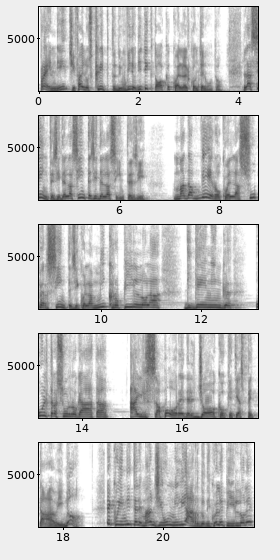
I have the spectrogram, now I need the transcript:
prendi, ci fai lo script di un video di TikTok, quello è il contenuto. La sintesi della sintesi della sintesi. Ma davvero quella super sintesi, quella micropillola di gaming ultra surrogata ha il sapore del gioco che ti aspettavi. No! E quindi te ne mangi un miliardo di quelle pillole,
